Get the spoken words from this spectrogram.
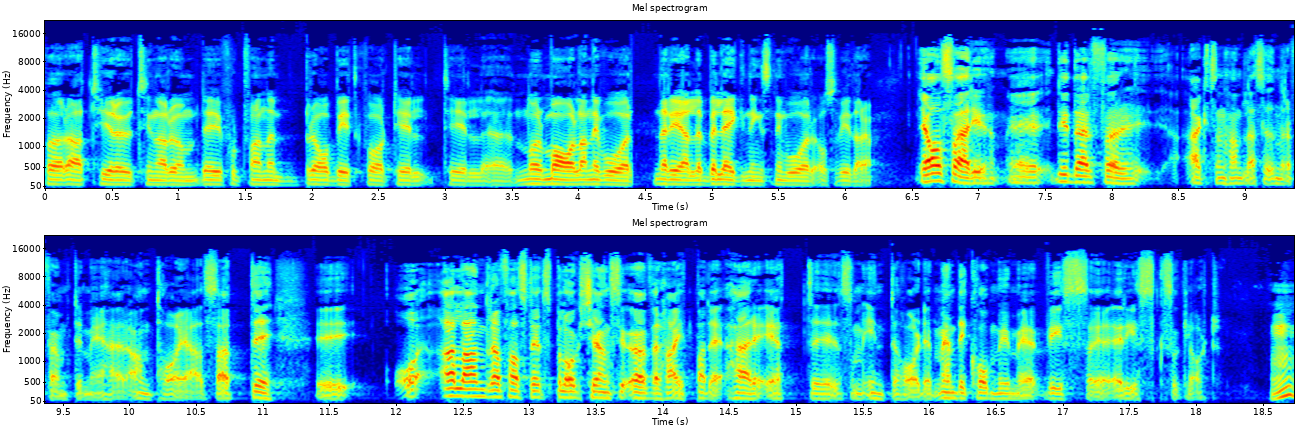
för att hyra ut sina rum. Det är ju fortfarande en bra bit kvar till, till eh, normala nivåer när det gäller beläggningsnivåer och så vidare. Ja, så är det ju. Eh, det är därför aktien handlas 150 med här, antar jag. Så att, eh, alla andra fastighetsbolag känns ju överhypade. Här är ett som inte har det, men det kommer ju med viss risk såklart. Mm.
